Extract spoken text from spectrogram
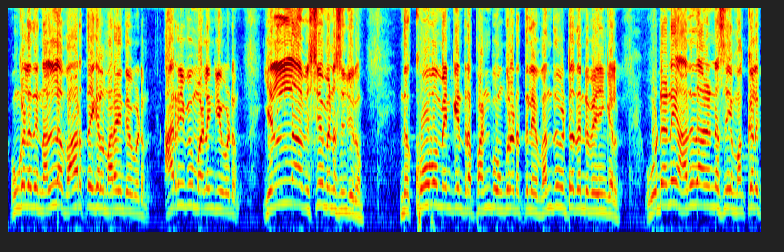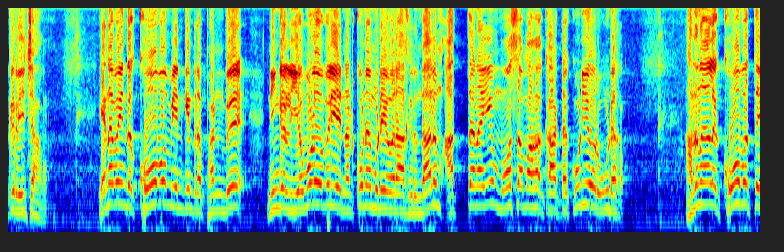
உங்களது நல்ல வார்த்தைகள் மறைந்துவிடும். அறிவு மழுங்கிவிடும் எல்லா விஷயம் என்ன செஞ்சிடும் இந்த கோபம் என்கின்ற பண்பு உங்களிடத்திலே வந்து விட்டது என்று வையுங்கள். உடனே அதுதான் என்ன செய்யும்? மக்களுக்கு ரீச் ஆகும். எனவே இந்த கோபம் என்கின்ற பண்பு நீங்கள் எவ்வளவு பெரிய நற்குணமுடையவராக இருந்தாலும் அத்தனையும் மோசமாக காட்டக்கூடிய ஒரு ஊடகம். அதனால கோபத்தை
